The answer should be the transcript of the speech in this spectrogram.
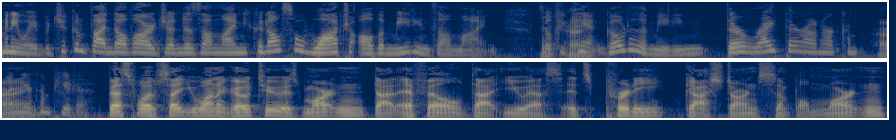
anyway, but you can find all of our agendas online. You can also watch all the meetings online. So if you can't go to the meeting, they're right there on our com- on your computer. Best website you want to go to is martin.fl.us. It's pretty gosh darn simple. martin.fl.us.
